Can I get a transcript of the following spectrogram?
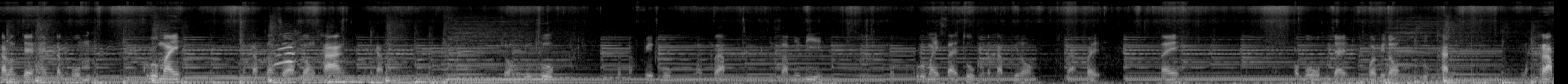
กำลังใจให้กับผมครูใหม่นะครับทั้งสองสองทางนะครับช่อง YouTube นะครับ Facebook นะครับอีสานยินดีครูใหม่สายถูกนะครับพี่น้องฝากไปในอบคุณใจพ่อพี่น้องทุกท่านนะครับ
